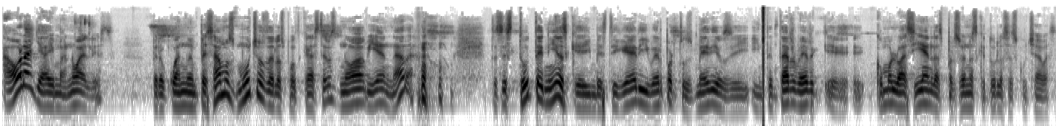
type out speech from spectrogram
ahora ya hay manuales, pero cuando empezamos muchos de los podcasters no había nada. Entonces tú tenías que investigar y ver por tus medios e intentar ver eh, cómo lo hacían las personas que tú los escuchabas.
